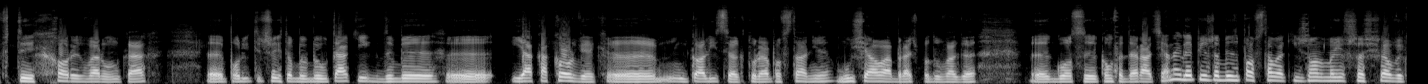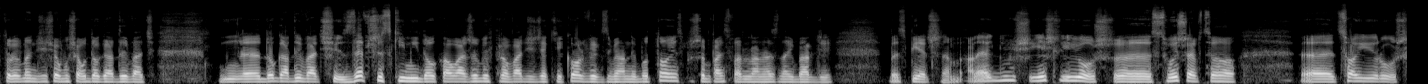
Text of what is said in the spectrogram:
w tych chorych warunkach y, politycznych to by był taki, gdyby y, jakakolwiek y, koalicja, która powstanie, musiała brać pod uwagę y, głosy Konfederacji. A najlepiej, żeby powstał jakiś rząd mniejszościowy, który będzie się musiał dogadywać, y, dogadywać ze wszystkimi dookoła, żeby wprowadzić jakiekolwiek zmiany, bo to jest, proszę Państwa, dla nas najbardziej bezpieczne. Ale już, jeśli już słyszę, w co e, co i rusz,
